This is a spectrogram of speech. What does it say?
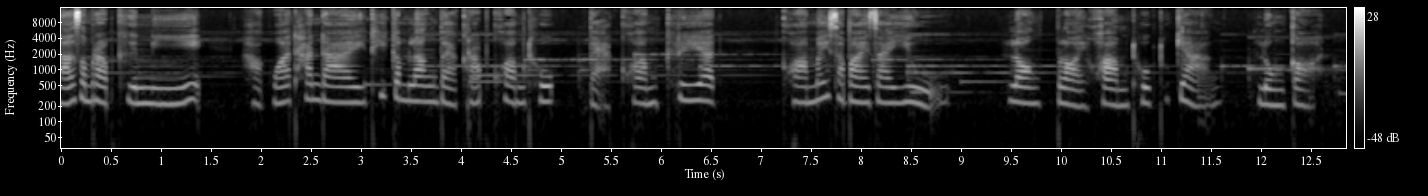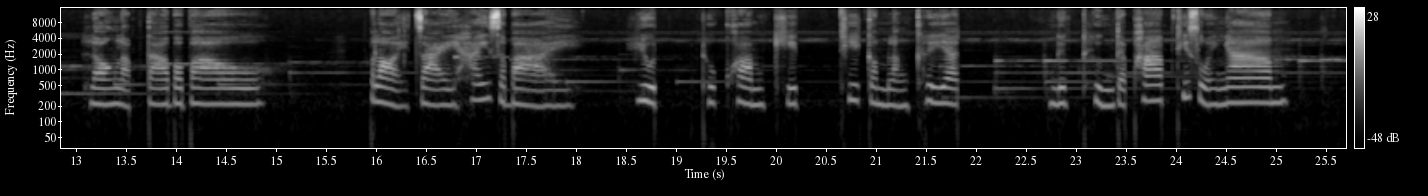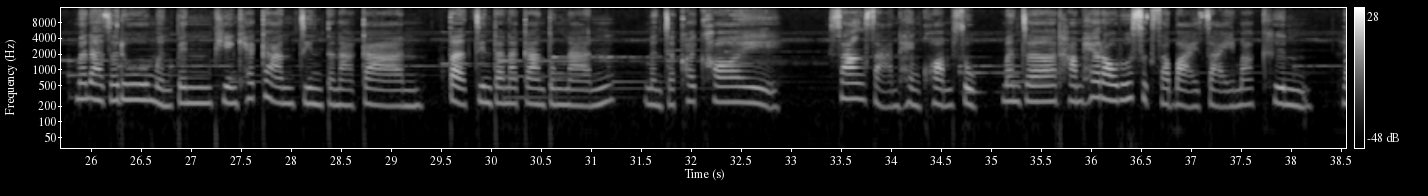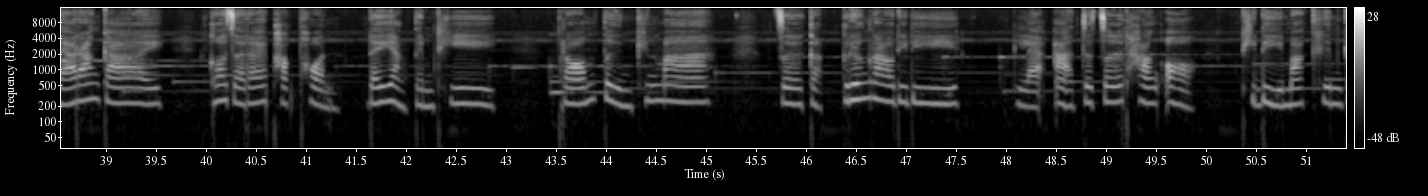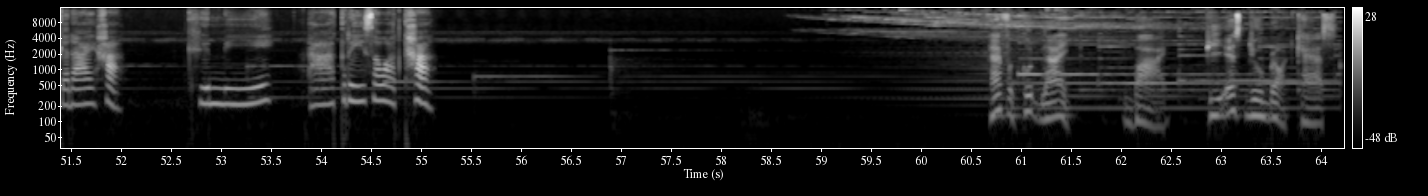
แล้วสำหรับคืนนี้ หากว่าท่านใดที่กำลังแบกรับความทุกข์ แบกความเครียด ความไม่สบายใจอยู่ ลองปล่อยความทุกข์ทุกอย่างลงก่อน ลองหลับตาเบาๆ ปล่อยใจให้สบาย หยุดทุกความคิดที่กำลังเครียด นึกถึงแต่ภาพที่สวยงาม มันอาจจะดูเหมือนเป็นเพียงแค่การจินตนาการ แต่จินตนาการตรงนั้น มันจะค่อยๆ สร้างสารแห่งความสุข มันจะทำให้เรารู้สึกสบายใจมากขึ้น และร่างกายก็จะได้พักผ่อนได้อย่างเต็มที่ พร้อมตื่นขึ้นมา เจอกับเรื่องราวดีๆ และอาจจะเจอทางออกที่ดีมากขึ้นก็ได้ค่ะ คืนนี้ ราตรีสวัสดิ์ค่ะ Have a good night by PSU Broadcast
